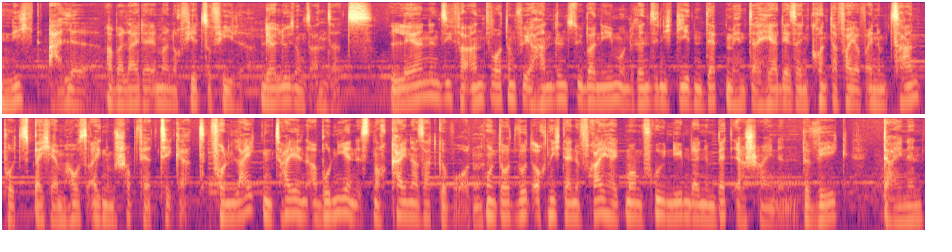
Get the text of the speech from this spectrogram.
nicht alle, aber leider immer noch viel zu viele. Der Lösungsansatz. Lernen Sie Verantwortung für Ihr Handeln zu übernehmen und rennen Sie nicht jeden Deppen hinterher, der sein Konterfei auf einem Zahnputzbecher im hauseigenen Shop vertickert. Von Liken, Teilen, Abonnieren ist noch keiner satt geworden. Und dort wird auch nicht deine Freiheit morgen früh neben deinem Bett erscheinen. Beweg deinen.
